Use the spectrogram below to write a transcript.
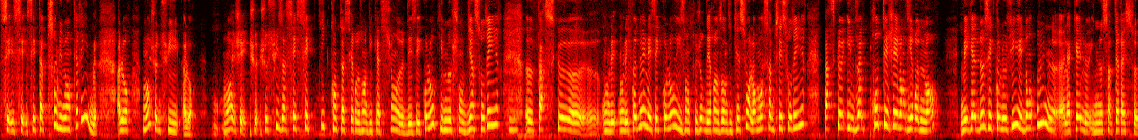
C'est- absolument terrible. Alors, moi, je ne suis. Alors, moi, je, je suis assez sceptique quant à ces revendications euh, des écolos qui me font bien sourire euh, parce que euh, on, les, on les connaît, les écolos, ils ont toujours des revendications. Alors, moi, ça me fait sourire parce qu'ils veulent protéger l'environnement. Mais il y a deux écologies, et dont une à laquelle ils ne s'intéressent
